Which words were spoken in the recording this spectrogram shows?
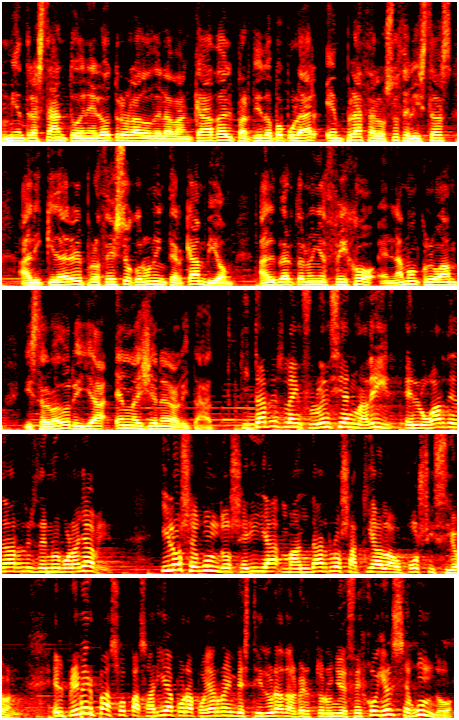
Mientras tanto, en el otro lado de la bancada, el Partido Popular emplaza a los socialistas a liquidar el proceso con un intercambio. Alberto Núñez Feijó en la Moncloa y Salvador Illa en la Generalitat. Quitarles la influencia en Madrid en lugar de darles de nuevo la llave. Y lo segundo sería mandarlos aquí a la oposición. El primer paso pasaría por apoyar la investidura de Alberto Núñez Feijó y el segundo,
